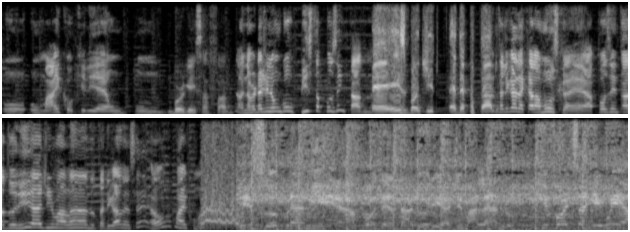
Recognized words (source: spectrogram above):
O, o Michael, que ele é um- um Burguês safado. não, na verdade ele é um golpista aposentado, né? É ex-bandido, é deputado. Tá ligado aquela música? É Aposentadoria de Malandro, tá ligado? Esse é, é o Michael, mano. Isso pra mim é aposentadoria de malandro Que foi sangue ruim a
